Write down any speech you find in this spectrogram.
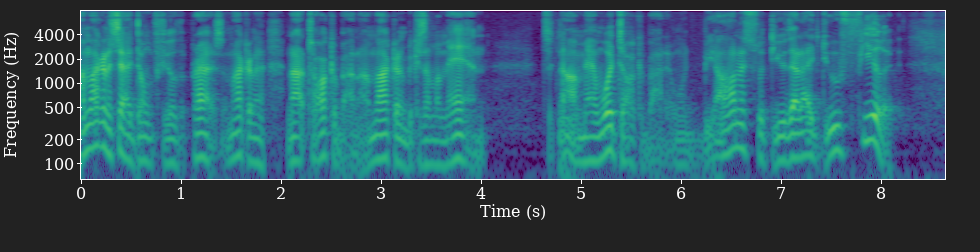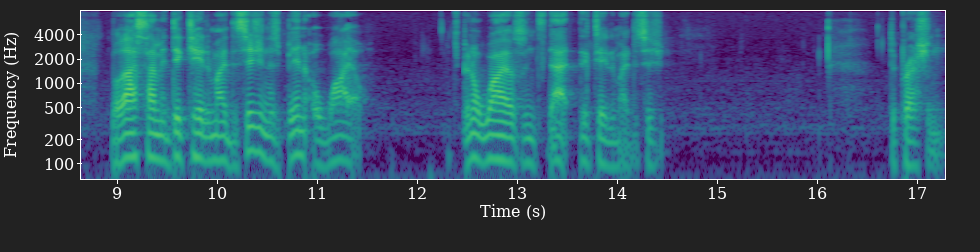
I'm not gonna say I don't feel depressed. I'm not gonna not talk about it. I'm not gonna because I'm a man. It's like, no, man would talk about it. Would be honest with you that I do feel it. The last time it dictated my decision has been a while. It's been a while since that dictated my decision. Depression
